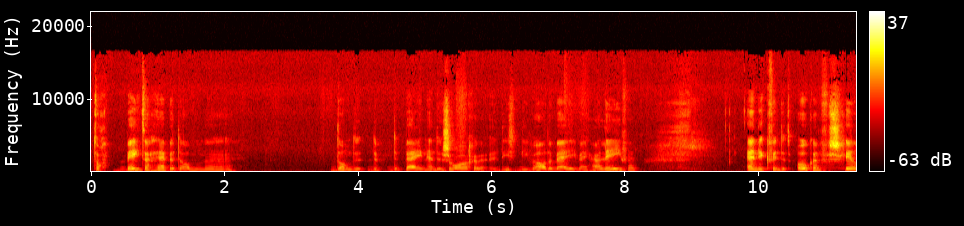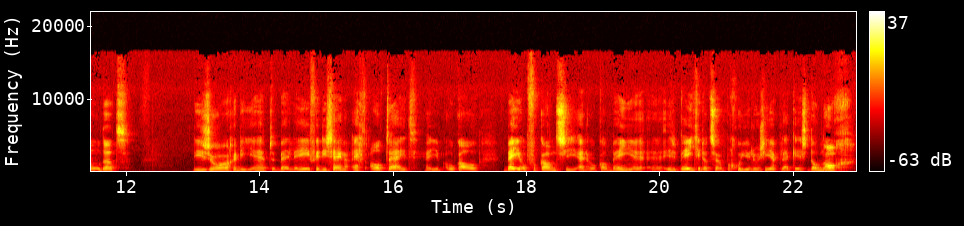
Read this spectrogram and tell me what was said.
toch beter hebben dan, uh, dan de, de, de pijn en de zorgen die, die we hadden bij, bij haar leven. En ik vind het ook een verschil dat die zorgen die je hebt bij leven, die zijn er echt altijd. Je, ook al ben je op vakantie en ook al ben je, eh, is, weet je dat ze op een goede logeerplek is, dan nog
